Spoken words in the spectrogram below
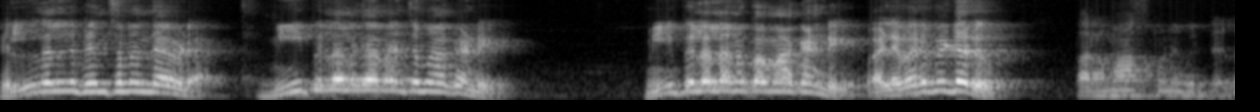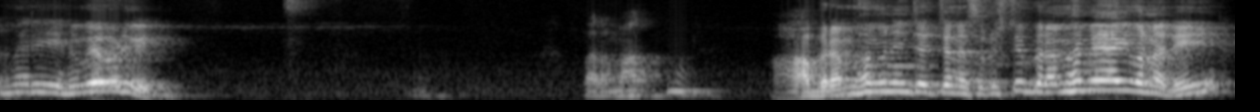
పిల్లల్ని పెంచమంది ఆవిడ. మీ పిల్లలుగా పెంచమాకండి. మీ పిల్లలు అనుకోమాకండి. వాళ్ళు ఎవరి బిడ్డలు? పరమాత్మని బిడ్డలు. మరి నువ్వెవడివి? పరమాత్మ. ఆ బ్రహ్మము నుంచి వచ్చిన సృష్టి బ్రహ్మమే అయి ఉన్నది.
